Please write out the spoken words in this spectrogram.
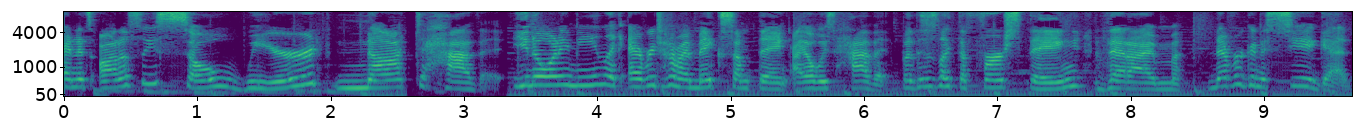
and it's honestly so weird not to have it. You know what I mean? Like every time I make something, I always have it, but this is like the first thing that I'm never gonna see again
